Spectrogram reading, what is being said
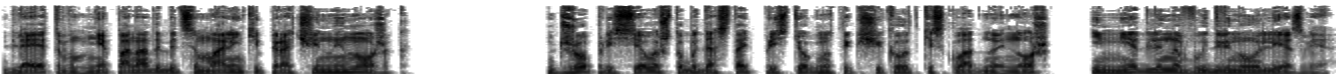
«Для этого мне понадобится маленький перочинный ножик». Джо присела, чтобы достать пристегнутый к щиколотке складной нож и медленно выдвинула лезвие.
